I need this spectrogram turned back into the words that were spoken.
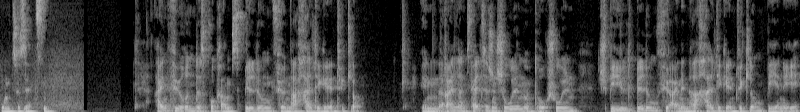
umzusetzen. Einführen des Programms Bildung für nachhaltige Entwicklung. In rheinland-pfälzischen Schulen und Hochschulen spielt Bildung für eine nachhaltige Entwicklung BNE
